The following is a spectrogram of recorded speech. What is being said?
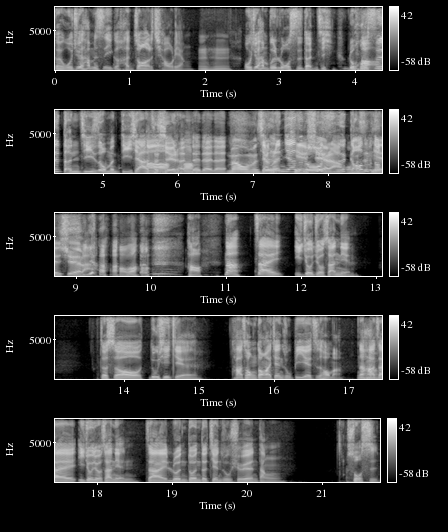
对我觉得他们是一个很重要的桥梁。嗯哼我觉得他们不是螺丝等级，螺丝等级是我们底下的这些人，对对对，。没有，我们是讲人家是铁血啦，螺丝我们是搞什么东铁血啦，好不好？好，那在一九九三年的时候，露西姐她从东海建筑毕业之后嘛，那她嗯在一九九三年在伦敦的建筑学院当硕士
